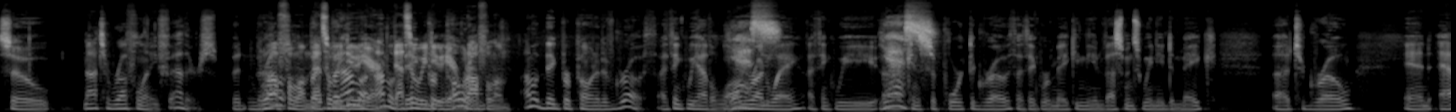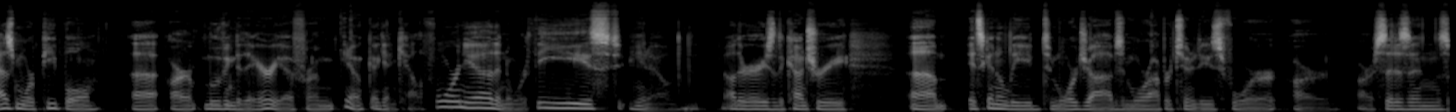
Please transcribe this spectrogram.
So not to ruffle any feathers, but, but Ruffle 'em. but- That's what we but do I'm a- here. That's what we do here. Ruffle them. I'm a big proponent of growth. I think we have a long Yes. runway. I think we uh, can support the growth. I think we're making the investments we need to make uh, to grow. And as more people uh, are moving to the area from, you know, again, California, the Northeast, you know, other areas of the country, um, it's going to lead to more jobs and more opportunities for our our citizens,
